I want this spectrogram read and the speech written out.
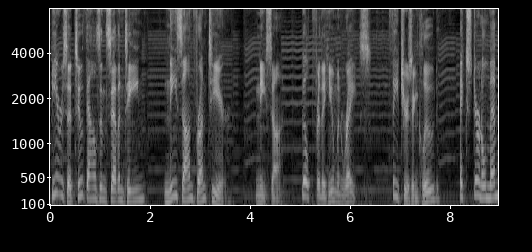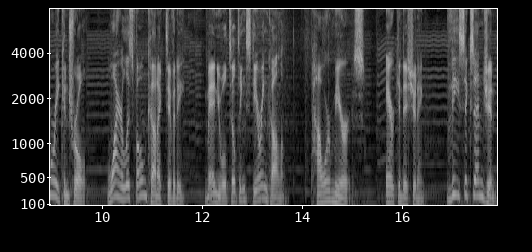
Here's a 2017 Nissan Frontier. Nissan, built for the human race. Features include external memory control, wireless phone connectivity, manual tilting steering column, power mirrors, air conditioning, V6 engine,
